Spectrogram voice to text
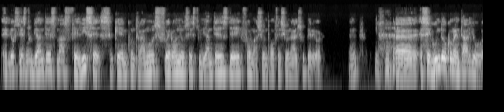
Eh, los estudiantes más felices que encontramos fueron los estudiantes de formación profesional superior. ¿eh? Eh, segundo comentario,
